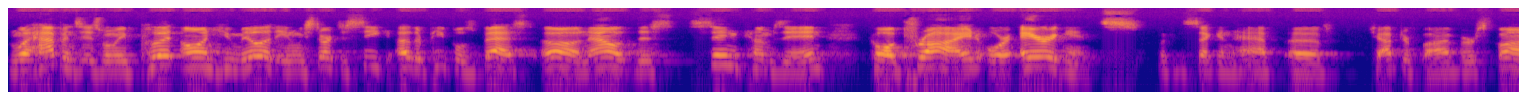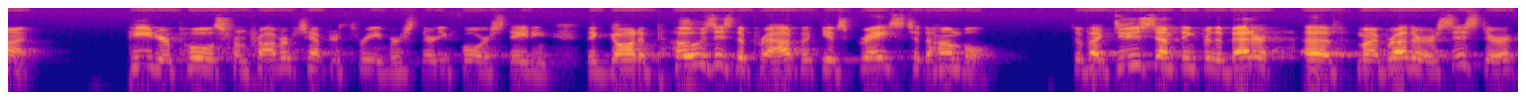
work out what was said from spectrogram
And what happens is when we put on humility and we start to seek other people's best, oh, now this sin comes in called pride or arrogance. Look at the second half of chapter 5, verse 5. Peter pulls from Proverbs chapter 3, verse 34, stating that God opposes the proud but gives grace to the humble. So if I do something for the better of my brother or sister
